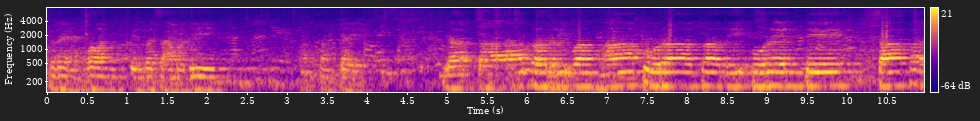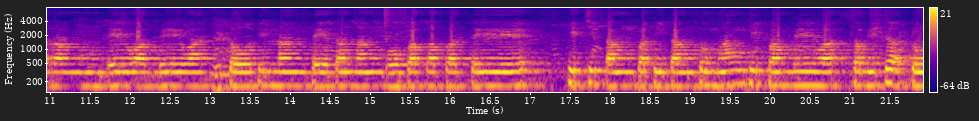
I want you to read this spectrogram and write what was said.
ก็เลยให้พรเป็นภาษาบาลีตั้งใจยะตากริวังหาปุราปริปุเรนติสาคารังเอวัเมวะอิโตตินังเตตนังอุปกปปติ กิจิตังปฏิตังตุมหังคิปะเมวัสสมิจตุ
